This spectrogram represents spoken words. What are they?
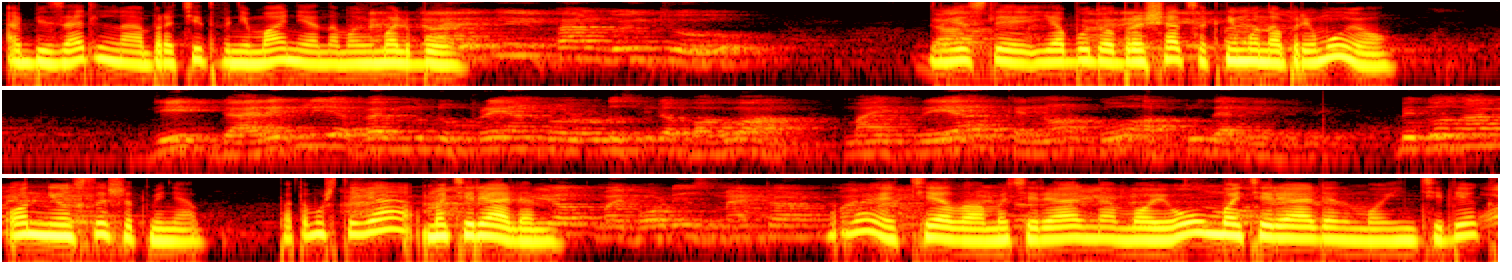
обязательно обратит внимание на мою мольбу. Но если я буду обращаться к Нему напрямую, di- directly if I am going to pray unto a lotus feet of Bhagavan, my prayer cannot go up to that level. Because I am Он не услышит меня, потому что я материален. Мое тело материально, мой ум материален, мой интеллект.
